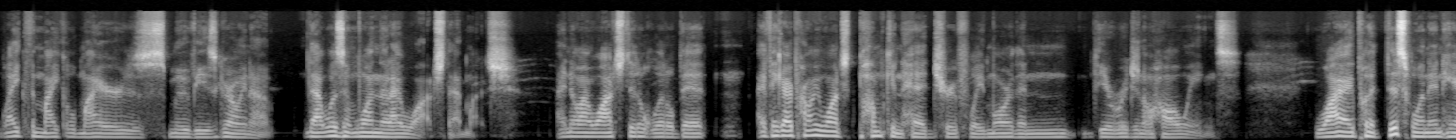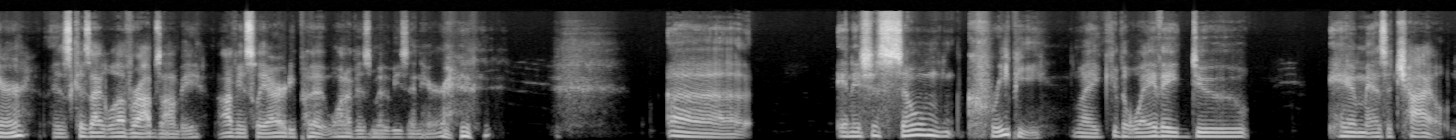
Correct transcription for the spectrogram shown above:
like the Michael Myers movies growing up. That wasn't one that I watched that much. I know I watched it a little bit. I think I probably watched Pumpkinhead, truthfully, more than the original Halloweens. Why I put this one in here is because I love Rob Zombie. Obviously, I already put one of his movies in here. uh, and it's just so creepy, like the way they do him as a child.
